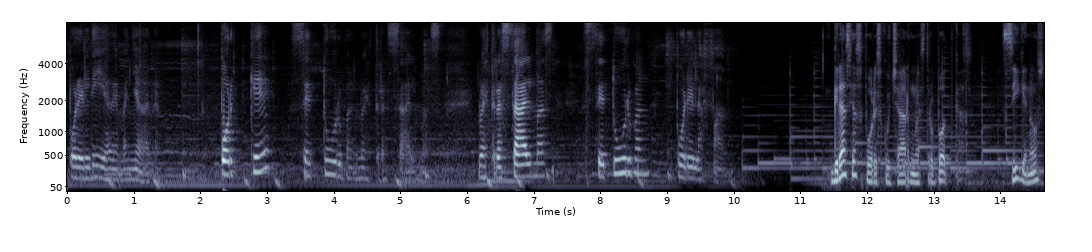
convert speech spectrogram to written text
por el día de mañana. ¿Por qué se turban nuestras almas? Nuestras almas se turban por el afán. Gracias por escuchar nuestro podcast. Síguenos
